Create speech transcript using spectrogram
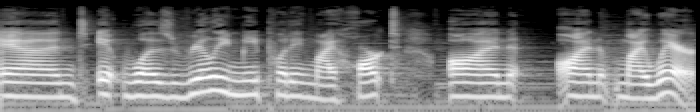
And it was really me putting my heart on, on my wear.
